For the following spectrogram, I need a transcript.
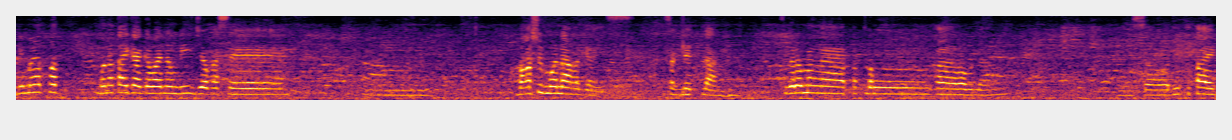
hindi muna, po, muna tayo gagawa ng video kasi um, bakasyon muna ako guys. Saglit lang. Siguro mga tatlong araw lang. So, dito tayo.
